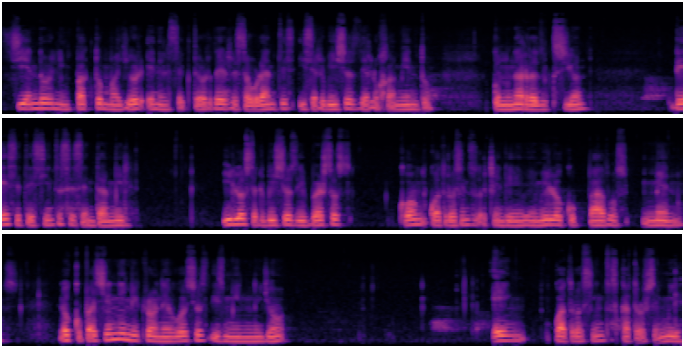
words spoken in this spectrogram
siendo el impacto mayor en el sector de restaurantes y servicios de alojamiento, con una reducción de 760 mil, y los servicios diversos con 489 mil ocupados menos. La ocupación de micronegocios disminuyó en 414 mil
